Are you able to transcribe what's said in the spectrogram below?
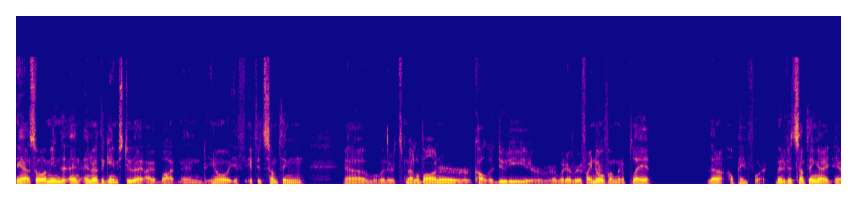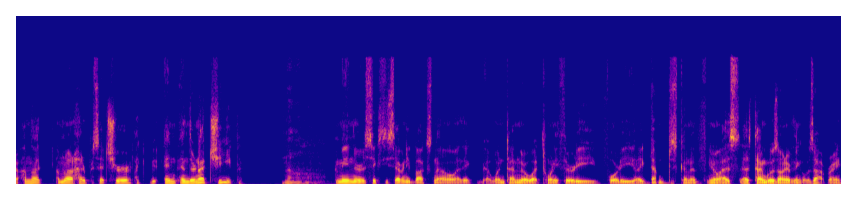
Yeah, so I mean, and, and other games too I, I've bought, and you know, if if it's something, uh, whether it's Medal of Honor or Call of Duty or or whatever, if I know if I'm going to play it, then I'll pay for it. But if it's something I, you know, I'm not, I'm not 100 percent sure. Like, and and they're not cheap. No. I mean, they're 60, 70 bucks now. I think at one time they were what 20, 30, 40, like Yep. just kind of, you know, as as time goes on, everything goes up, right?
